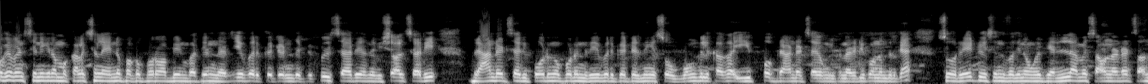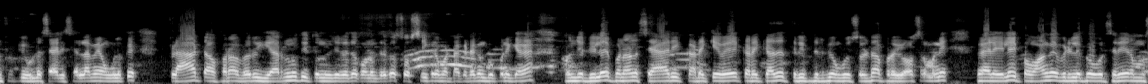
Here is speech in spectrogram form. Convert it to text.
ஓகே ஃப்ரெண்ட்ஸ் இன்றைக்கி நம்ம கலெக்ஷனில் என்ன பார்க்க போகிறோம் அப்படின்னு பார்த்தீங்கன்னா நிறைய பேர் கேட்டிருந்த பிபிள் சாரி அந்த விஷால் சாரி பிராண்டட் சாரி போடுங்க போடுங்க நிறைய பேர் கேட்டிருந்தீங்க. ஸோ உங்களுக்காக இப்போ பிராண்டட் சாரி உங்களுக்கு நான் ரெடி கொண்டு வந்திருக்கேன். ஸோ ரேட் வைஸ் வந்து பார்த்தீங்கன்னா உங்களுக்கு எல்லாமே செவன் ஹண்ட்ரட் செவன் ஃபிஃப்டி உள்ள சாரீஸ் எல்லாமே உங்களுக்கு ஃப்ளாட் ஆஃபராக வெறும் இரநூத்தி தொண்ணூற்றி ரூபாய் கொண்டு வந்திருக்கேன். ஸோ சீக்கிரமாக டக்கு டக்குன்னு புக் பண்ணிக்கோங்க. கொஞ்சம் டிலே பண்ணாலும் சாரி கிடைக்கவே கிடைக்காது. திருப்பி திருப்பி உங்களுக்கு சொல்லிட்டு அப்புறம் யோசனை பண்ணி வேலையில இப்போ வாங்க வீடியோல போய் ஒரு சரியை நம்ம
